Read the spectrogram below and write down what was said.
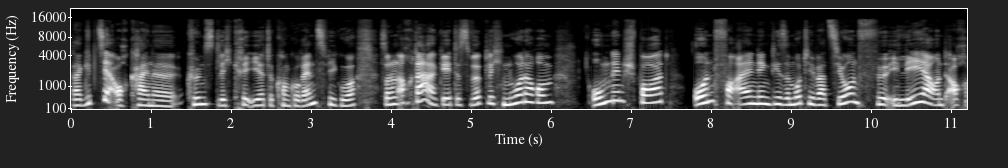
da gibt's ja auch keine künstlich kreierte Konkurrenzfigur, sondern auch da geht es wirklich nur darum, um den Sport, und vor allen Dingen diese Motivation für Elea und auch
